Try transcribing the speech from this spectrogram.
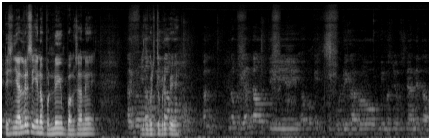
Disinyalir si Eno Bening bangsane youtuber-youtuber kuwi. kan Ino Bening tau di apa ki dibully karo mimas mimas jane to.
